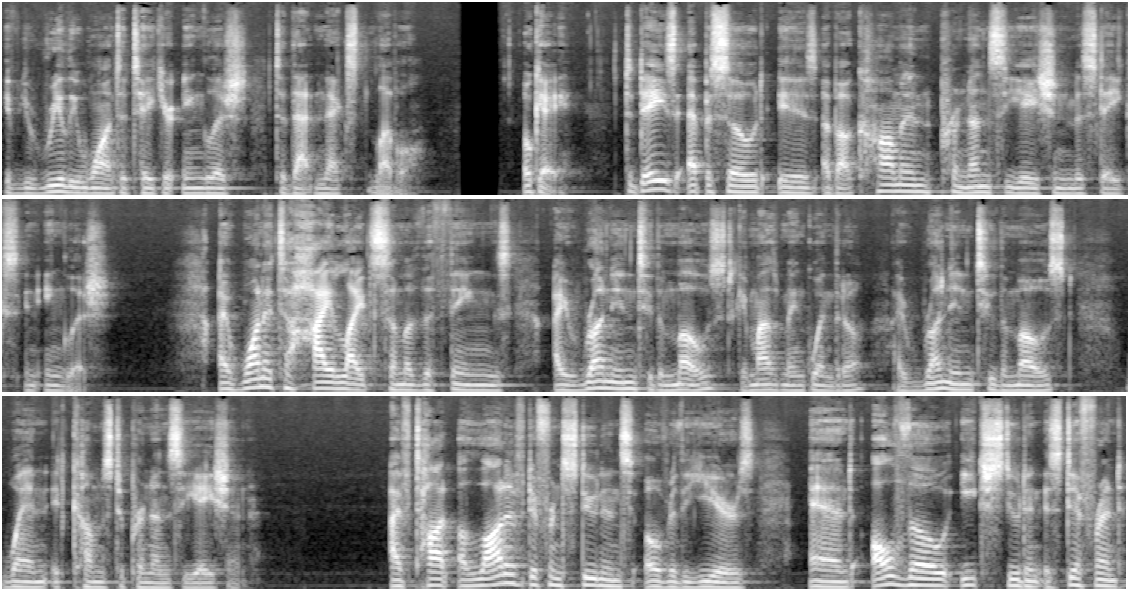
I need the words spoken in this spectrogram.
if you really want to take your English to that next level. Okay, today's episode is about common pronunciation mistakes in English. I wanted to highlight some of the things I run into the most, que más me encuentro, I run into the most when it comes to pronunciation. I've taught a lot of different students over the years, and although each student is different,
